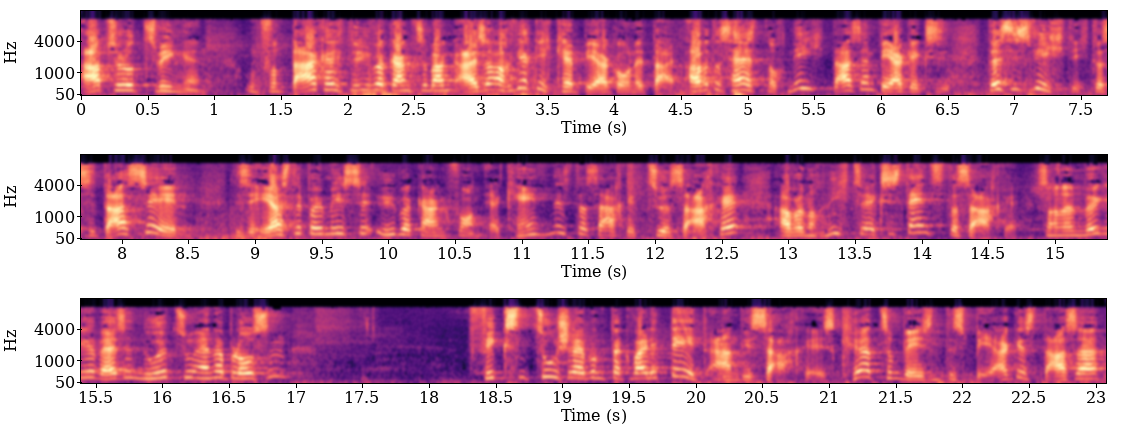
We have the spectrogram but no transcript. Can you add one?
Absolut zwingend. Und von da kann ich den Übergang zu machen, also auch wirklich kein Berg ohne Tal. Aber das heißt noch nicht, dass ein Berg existiert. Das ist wichtig, dass Sie das sehen. Diese erste Prämisse, Übergang von Erkenntnis der Sache zur Sache, aber noch nicht zur Existenz der Sache, sondern möglicherweise nur zu einer bloßen fixen Zuschreibung der Qualität an die Sache. Es gehört zum Wesen des Berges, dass er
